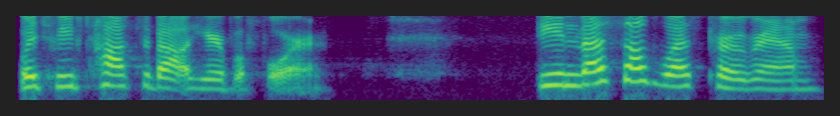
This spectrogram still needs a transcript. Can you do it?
which we've talked about here before. The Invest Southwest program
